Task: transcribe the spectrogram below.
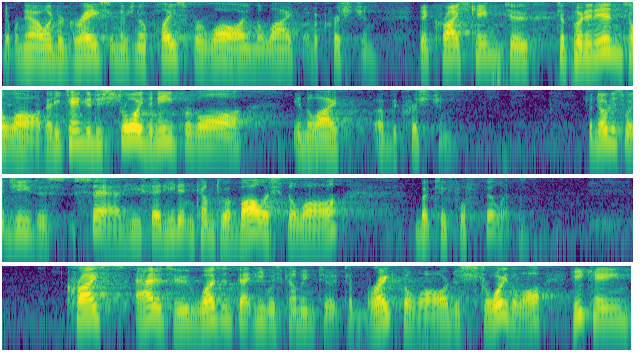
that we're now under grace and there's no place for law in the life of a Christian, that Christ came to, to put an end to law, that he came to destroy the need for law in the life of the Christian. But notice what Jesus said. He said he didn't come to abolish the law, but to fulfill it. Christ's attitude wasn't that he was coming to, to break the law or destroy the law, he came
